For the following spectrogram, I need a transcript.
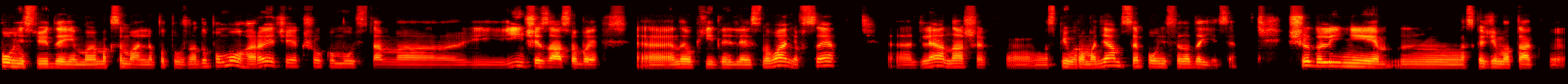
повністю йде їм максимально потужна допомога, речі, якщо комусь там е, і інші засоби е, необхідні для існування, все е, для наших е, співгромадян це повністю надається. Щодо лінії, скажімо так, е,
